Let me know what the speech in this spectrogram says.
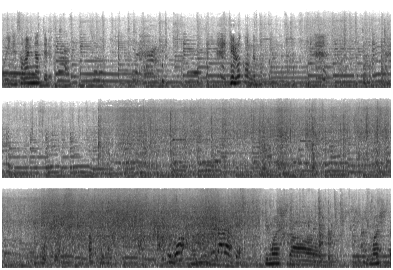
夫いいね様になってる。喜んでもっとすごっ水だらけ来ました。あ来来ました。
